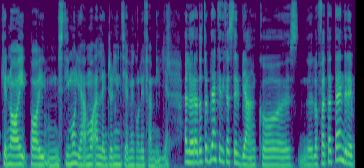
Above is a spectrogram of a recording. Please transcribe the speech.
che noi poi mh, stimoliamo a leggerli insieme con le famiglie. Allora, dottor Bianchi di Castelbianco, eh, eh, l'ho fatta attendere,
